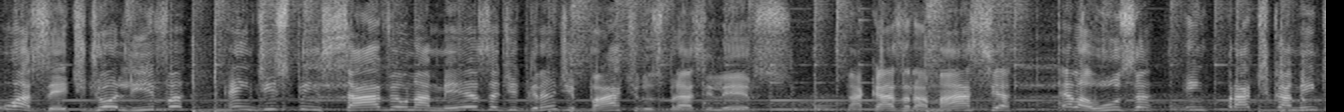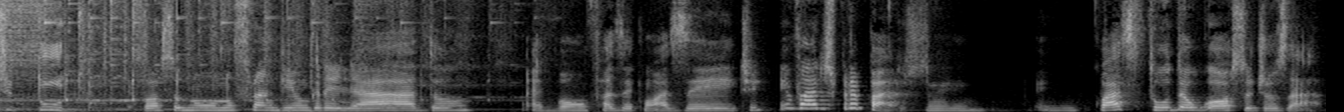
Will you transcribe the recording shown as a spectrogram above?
O azeite de oliva é indispensável na mesa de grande parte dos brasileiros. Na casa da Márcia, ela usa em praticamente tudo. Gosto no, no franguinho grelhado, é bom fazer com azeite, em vários preparos. Em, em quase tudo eu gosto de usar.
